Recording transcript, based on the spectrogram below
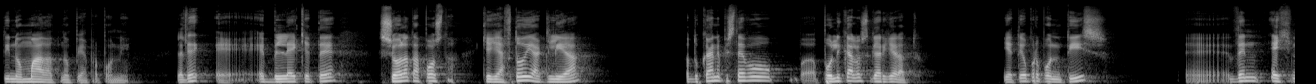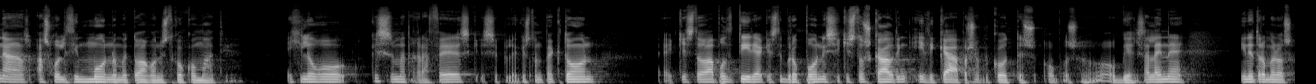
την ομάδα την οποία προπονεί. Δηλαδή ε, εμπλέκεται σε όλα τα πόστα. Και γι' αυτό η Αγγλία θα του κάνει, πιστεύω, πολύ καλό στην καριέρα του. Γιατί ο προπονητής ε, δεν έχει να ασχοληθεί μόνο με το αγωνιστικό κομμάτι. Έχει λόγο και στις μεταγραφές και στις επιλογές των παικτών. Ε, και στο αποδητήρια και στην προπόνηση και στο scouting, ειδικά προσωπικότητες όπως ο Μπιέλσα. Αλλά είναι, είναι τρομερός.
